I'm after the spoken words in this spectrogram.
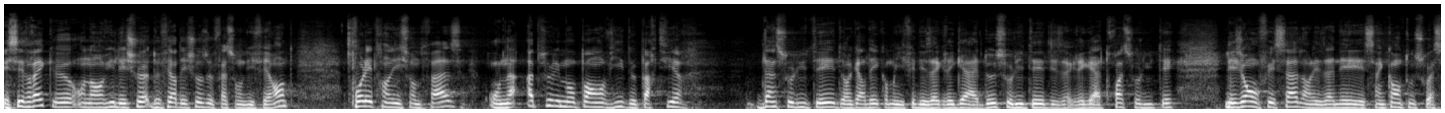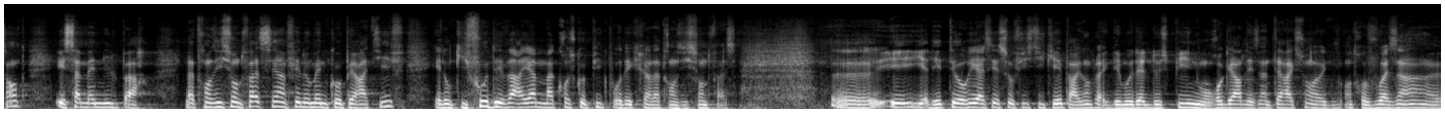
Et c'est vrai qu'on a envie de faire des choses de façon différente. Pour les transitions de phase, on n'a absolument pas envie de partir d'insoluté, de regarder comment il fait des agrégats à deux solutés, des agrégats à trois solutés. Les gens ont fait ça dans les années 50 ou 60 et ça mène nulle part. La transition de phase, c'est un phénomène coopératif et donc il faut des variables macroscopiques pour décrire la transition de phase. Euh, et il y a des théories assez sophistiquées, par exemple avec des modèles de spin où on regarde les interactions entre voisins, euh,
